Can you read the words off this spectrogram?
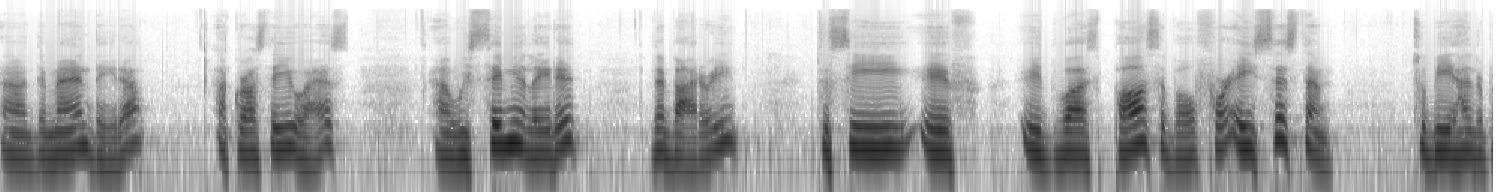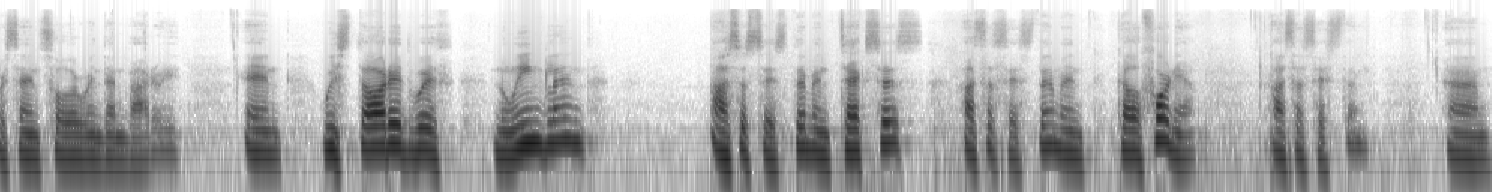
uh, demand data across the US. Uh, we simulated the battery to see if it was possible for a system to be 100% solar, wind, and battery. And we started with New England as a system, and Texas as a system, and California as a system. Um,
